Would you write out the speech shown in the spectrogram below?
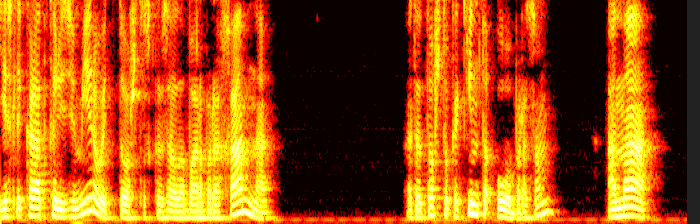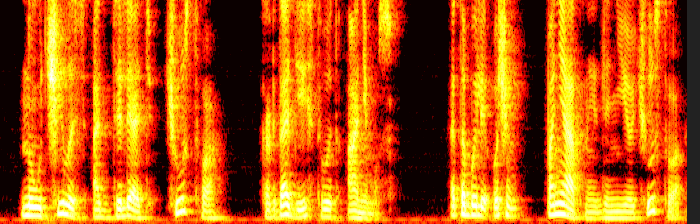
Если кратко резюмировать то, что сказала Барбара Ханна, это то, что каким-то образом она научилась отделять чувства, когда действует анимус. Это были очень понятные для нее чувства,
